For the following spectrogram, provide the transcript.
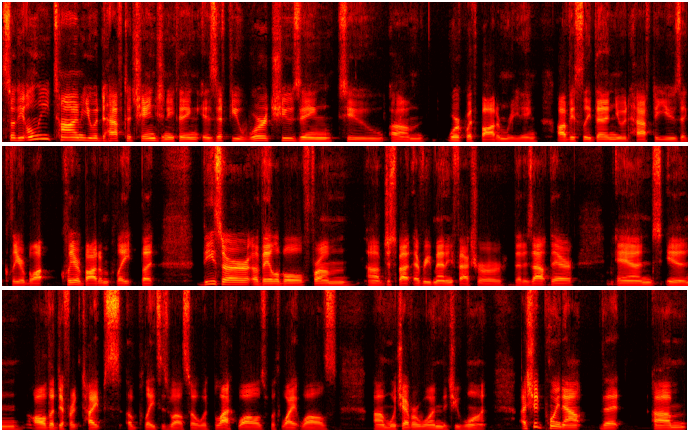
so the only time you would have to change anything is if you were choosing to um, work with bottom reading. Obviously, then you would have to use a clear clear bottom plate. But these are available from uh, just about every manufacturer that is out there and in all the different types of plates as well. So with black walls, with white walls, um, whichever one that you want. I should point out that um,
